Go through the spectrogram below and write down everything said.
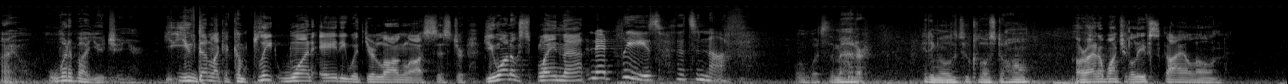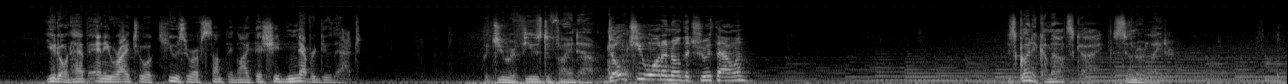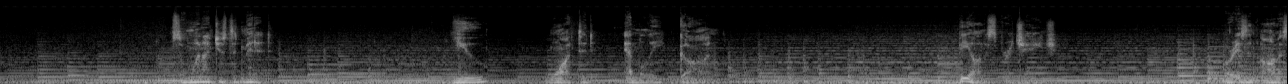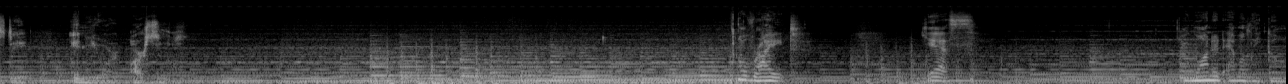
All right, what about you, Junior? Y- You've done like a complete 180 with your long lost sister. Do you want to explain that? Ned, please, that's enough. Well, what's the matter? Hitting a little too close to home? All right, I want you to leave Skye alone. You don't have any right to accuse her of something like this. She'd never do that. But you refuse to find out. Don't you want to know the truth, Alan? It's going to come out, Skye, sooner or later. So why not just admit it? You wanted Emily gone. Be honest for a change. Or isn't honesty in your arsenal? All right. Yes. I wanted Emily gone.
